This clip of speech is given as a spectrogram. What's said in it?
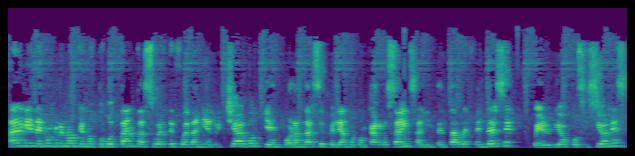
Alguien en un Renault que no tuvo tanta suerte fue Daniel Ricciardo, quien por andarse peleando con Carlos Sainz al intentar defenderse, perdió posiciones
